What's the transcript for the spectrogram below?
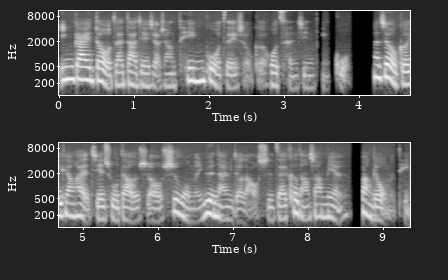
应该都有在大街小巷听过这一首歌，或曾经听过。那这首歌一刚开始接触到的时候，是我们越南语的老师在课堂上面放给我们听。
